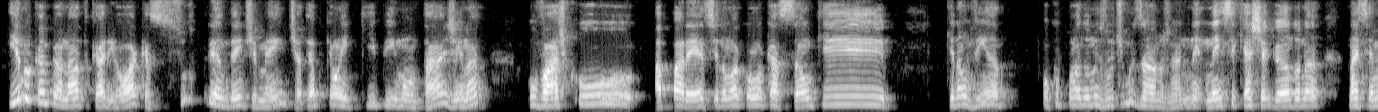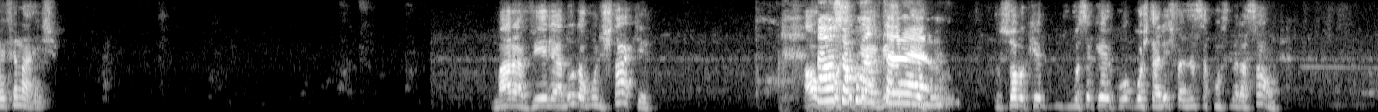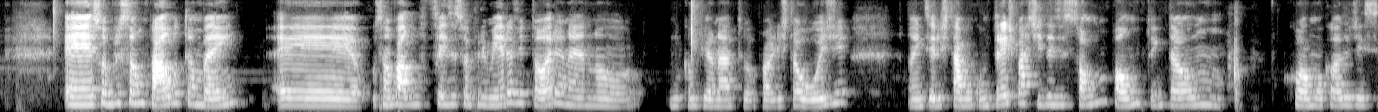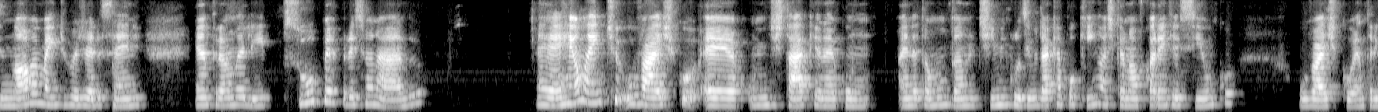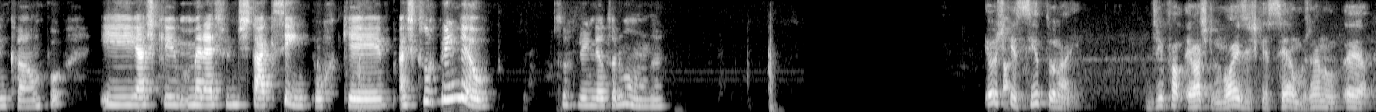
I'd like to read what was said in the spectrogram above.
E no Campeonato Carioca, surpreendentemente, até porque é uma equipe em montagem, né? O Vasco aparece numa colocação que, que não vinha ocupando nos últimos anos, né? nem, nem sequer chegando na, nas semifinais. Maravilha. Duda, algum destaque? Algo Não, só comentar. sobre o que você que, gostaria de fazer essa consideração? É, sobre o São Paulo também. É, o São Paulo fez a sua primeira vitória né, no, no Campeonato Paulista hoje. Antes eles estavam com três partidas e só um ponto. Então, como o Claudio disse, novamente o Rogério Senni entrando ali super pressionado. É, realmente o Vasco é um destaque, né? Com ainda estão montando o time, inclusive daqui a pouquinho, acho que é 9h45, o Vasco entra em campo. E acho que merece um destaque, sim, porque acho que surpreendeu. Surpreendeu todo mundo. Eu esqueci, Tonai, de falar, eu acho que nós esquecemos, né? Não, é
